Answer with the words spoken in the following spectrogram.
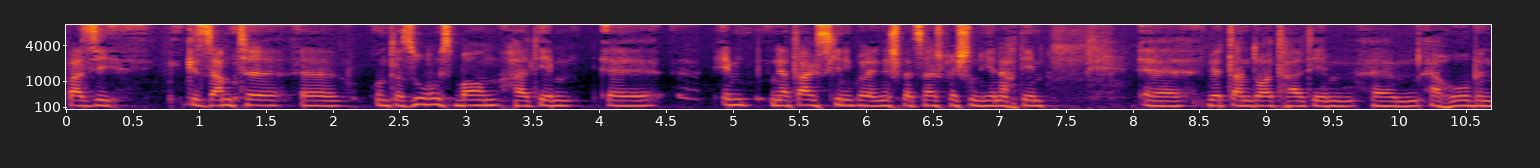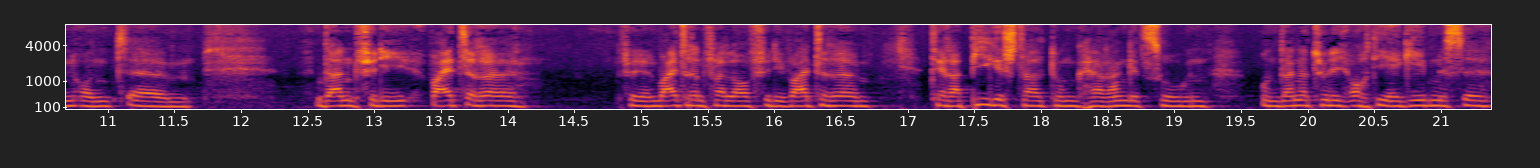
quasi gesamte äh, Untersuchungsbaum halt eben äh, in der Tagesklinik oder in der Spezialsprechung, je nachdem, äh, wird dann dort halt eben ähm, erhoben und ähm, dann für die weitere für den weiteren Verlauf, für die weitere Therapiegestaltung herangezogen und dann natürlich auch die Ergebnisse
